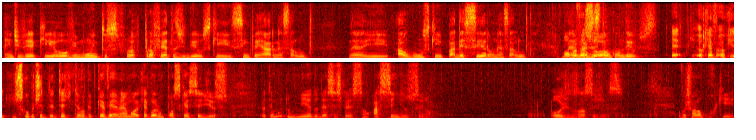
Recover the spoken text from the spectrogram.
a gente vê que houve muitos profetas de Deus que se empenharam nessa luta, né, e alguns que padeceram nessa luta. Bom, né, mas estão com Deus. É, eu quero, eu, desculpa te, ter te interrompido, porque veio a memória que agora eu não posso esquecer disso. Eu tenho muito medo dessa expressão, assim diz o Senhor. Hoje, nos nossos dias. Eu vou te falar o porquê.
